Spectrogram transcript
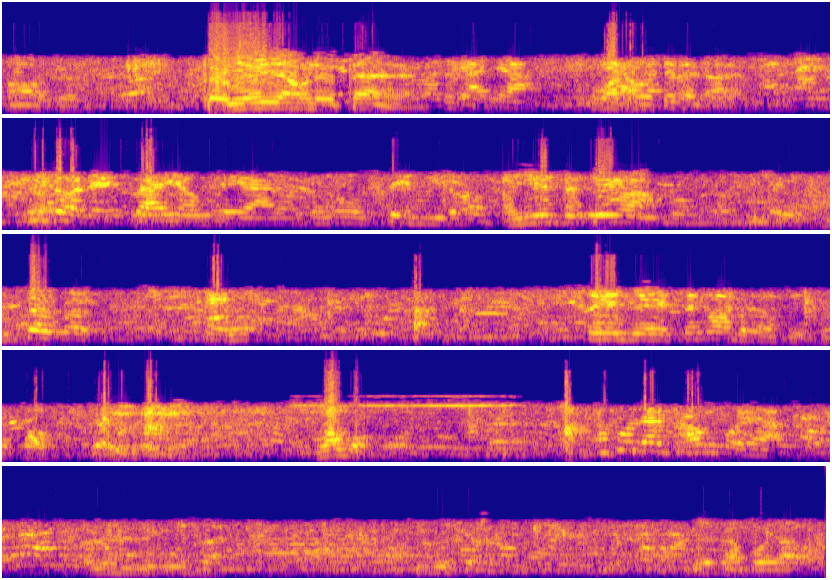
ဟုတ်ကဲ့သူမျိုးရောင်းလေးတန်းတယ်။ကြာကြာဟိုကတော့ဆက်လိုက်တာဒီတော့လည်းစားရောက်နေရတော့သူတို့ဆင်ပြီးတော့အရင်တည်းကဒီတော့ကစေးစေးစကားဘယ်လိုဖြစ်တော့တယ်ဘာမပေါ်အခုလည်းကောင်းပေါ်ရအလုံးကြီးစားဒီကနေ့ကပေါ်ရအောင်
